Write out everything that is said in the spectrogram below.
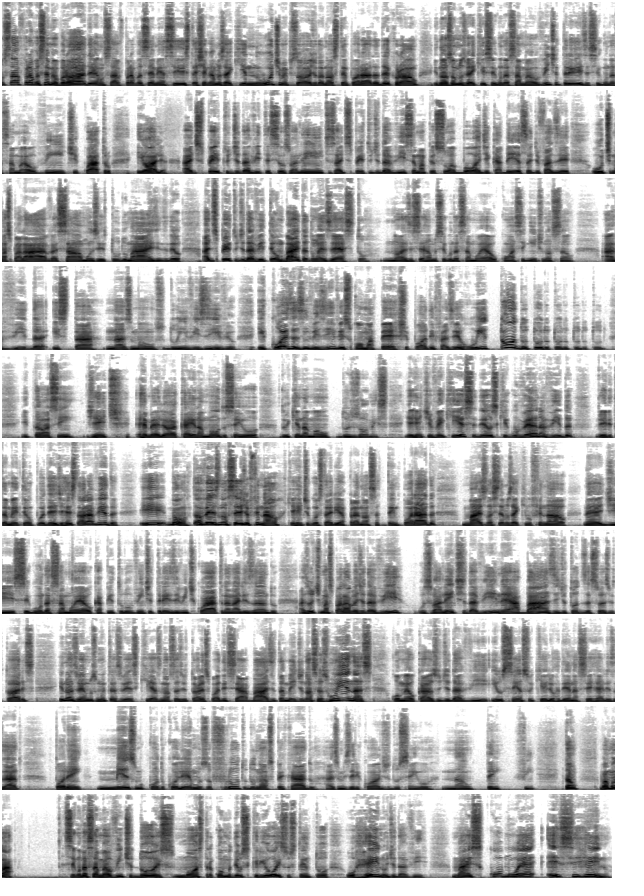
Um salve para você, meu brother, um salve para você, minha sister. Chegamos aqui no último episódio da nossa temporada The Crown e nós vamos ver aqui 2 Samuel 23 e 2 Samuel 24. E olha, a despeito de Davi ter seus valentes, a despeito de Davi ser uma pessoa boa de cabeça, de fazer últimas palavras, salmos e tudo mais, entendeu? A despeito de Davi ter um baita de um exército, nós encerramos 2 Samuel com a seguinte noção a vida está nas mãos do invisível. E coisas invisíveis como a peste podem fazer ruir tudo, tudo, tudo, tudo, tudo. Então, assim, gente, é melhor cair na mão do Senhor do que na mão dos homens. E a gente vê que esse Deus que governa a vida, ele também tem o poder de restaurar a vida. E, bom, talvez não seja o final que a gente gostaria para a nossa temporada, mas nós temos aqui o final né, de 2 Samuel, capítulo 23 e 24, analisando as últimas palavras de Davi, os valentes de Davi, né, a base de todas as suas vitórias, e nós vemos muitas vezes que as nossas vitórias podem ser a base também de nossas ruínas, como é o caso de Davi e o censo que ele ordena ser realizado. Porém, mesmo quando colhemos o fruto do nosso pecado, as misericórdias do Senhor não têm fim. Então, vamos lá. 2 Samuel 22 mostra como Deus criou e sustentou o reino de Davi. Mas como é esse reino?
